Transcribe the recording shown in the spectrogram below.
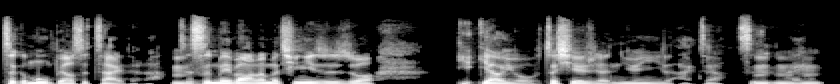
这个目标是在的啦，只是没办法那么轻易，就是说要有这些人愿意来这样子。嗯嗯嗯，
